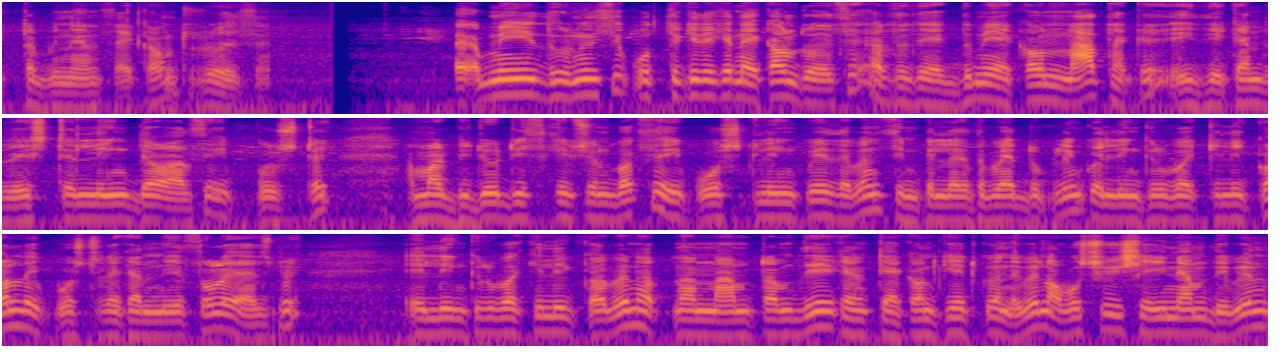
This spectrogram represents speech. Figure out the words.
একটা বিনান্স অ্যাকাউন্ট রয়েছে। আমি ধরে নিচ্ছি প্রত্যেকের এখানে অ্যাকাউন্ট রয়েছে। আর যদি একদমই অ্যাকাউন্ট না থাকে, এই যে এখানে রেজিস্টার লিঙ্ক দেওয়া আছে এই পোস্টে, আমার ভিডিও ডিসক্রিপশন বক্সে এই পোস্ট লিঙ্ক পেয়ে যাবেন। সিম্পল লাগাতে হবে অ্যাড্রপ লিঙ্ক ওই লিঙ্কের উপর ক্লিক করলে এই পোস্টের এখানে নিয়ে চলে আসবে। এই লিঙ্কের উপর ক্লিক করবেন, আপনার নাম টাম দিয়ে এখানে একটা অ্যাকাউন্ট ক্রিয়েট করে নেবেন। অবশ্যই সেই নাম দেবেন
